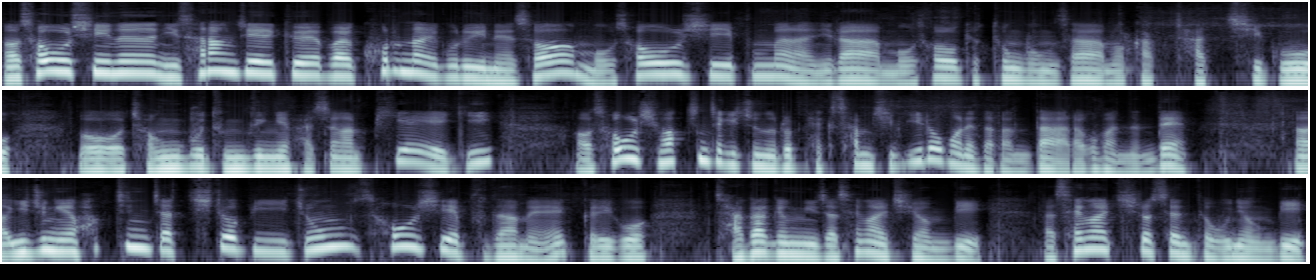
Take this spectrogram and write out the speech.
어, 서울시는 이 사랑제일교회발 코로나19로 인해서 뭐 서울시뿐만 아니라 뭐 서울교통공사, 뭐 각 자치구, 뭐 정부 등등에 발생한 피해액이 어, 서울시 확진자 기준으로 131억 원에 달한다라고 봤는데 어, 이 중에 확진자 치료비 중 서울시의 부담액 그리고 자가격리자 생활지원비, 생활치료센터 운영비,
